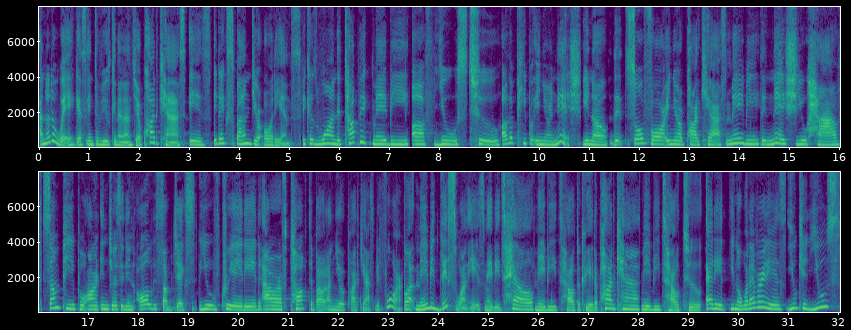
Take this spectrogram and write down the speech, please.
Another way guest interviews can enhance your podcast is it expands your audience because one, the topic may be of use to other people in your niche. You know, that so far in your podcast, maybe the niche you have, some people aren't interested in all the subjects you've created or have talked about on your podcast before. But maybe this one is. Maybe it's health. Maybe it's how to create a podcast. Maybe it's how to edit. You know, whatever it is, you can use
